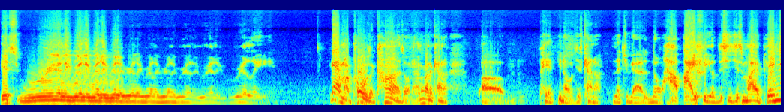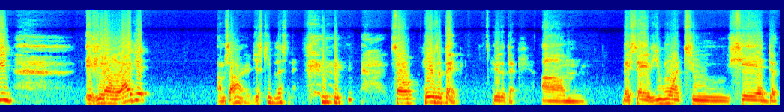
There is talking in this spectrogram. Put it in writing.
it's really, really, really, really, really, really, really, really, really, really. Got my pros and cons on it. I'm gonna kind of um, pay it, you know, just kind of let you guys know how I feel. This is just my opinion. If you don't like it, I'm sorry. Just keep listening. so here's the thing. Here's the thing. Um, they say if you want to shed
